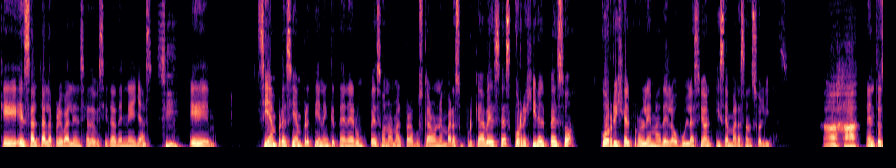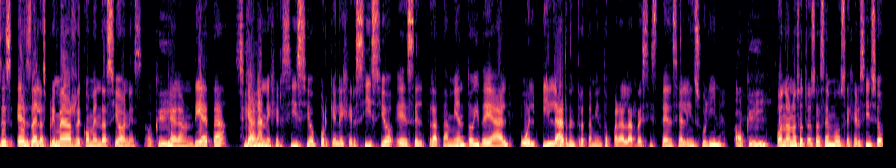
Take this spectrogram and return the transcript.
que es alta la prevalencia de obesidad en ellas, sí, eh, siempre, siempre tienen que tener un peso normal para buscar un embarazo, porque a veces corregir el peso corrige el problema de la ovulación y se embarazan solitas. Ajá, Entonces, es de las primeras recomendaciones. Que hagan dieta, Sí. que hagan ejercicio, porque el ejercicio es el tratamiento ideal o el pilar del tratamiento para la resistencia a la insulina. Ok, Cuando nosotros hacemos ejercicio,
